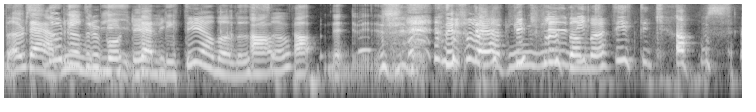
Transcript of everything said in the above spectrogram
Där städning snurrade du bort blir din väldigt... riktiga analys. Ja, så. ja, det, det, riktigt flytande. viktigt i kaos.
